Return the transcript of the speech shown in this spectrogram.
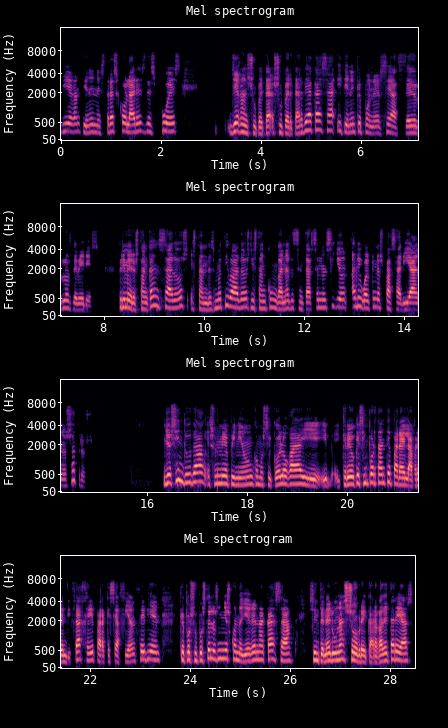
llegan, tienen extraescolares después, llegan súper tarde a casa y tienen que ponerse a hacer los deberes. Primero están cansados, están desmotivados y están con ganas de sentarse en el sillón, al igual que nos pasaría a nosotros. Yo sin duda, es mi opinión como psicóloga y, creo que es importante para el aprendizaje, para que se afiance bien, que por supuesto los niños cuando lleguen a casa sin tener una sobrecarga de tareas,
